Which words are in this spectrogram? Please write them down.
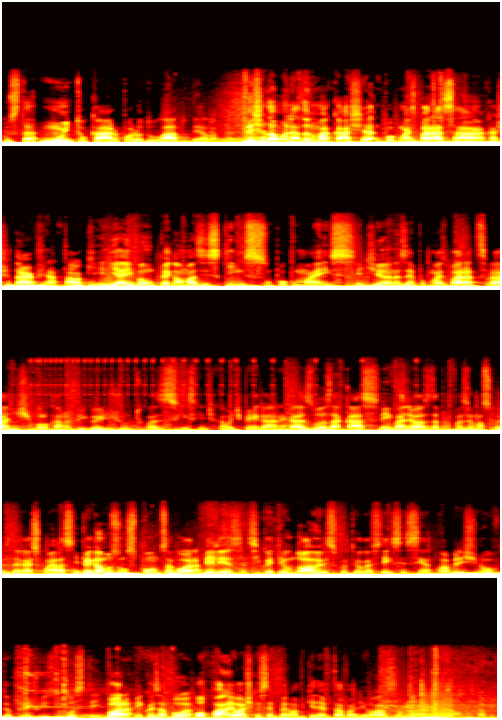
custa muito caro. Parou do lado dela, velho. Deixa eu dar uma olhada numa caixa um pouco mais barata. Essa caixa da árvore de Natal aqui. E aí vamos pegar umas skins um pouco mais medianas, né? Um pouco mais baratas pra gente colocar colocar no upgrade junto com as skins que a gente acabou de pegar, né? Aquelas duas AKs bem valiosas, dá pra fazer umas coisas legais com elas. E pegamos uns pontos agora. Beleza, 51 dólares, quanto eu gastei? 60. Vou abrir de novo, deu prejuízo, não gostei. Bora, vem coisa boa. Opa, eu acho que essa MP9 aqui deve estar tá valiosa, mano. Não, não tá muito.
